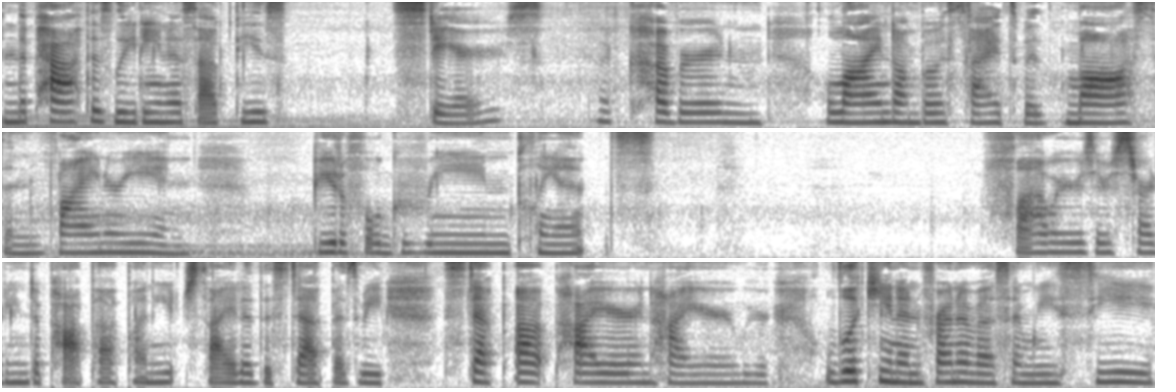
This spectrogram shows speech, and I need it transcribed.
And the path is leading us up these stairs that are covered and lined on both sides with moss and vinery and beautiful green plants flowers are starting to pop up on each side of the step as we step up higher and higher. We're looking in front of us and we see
